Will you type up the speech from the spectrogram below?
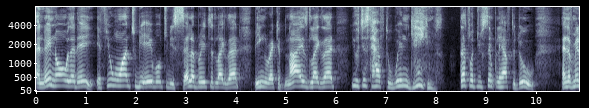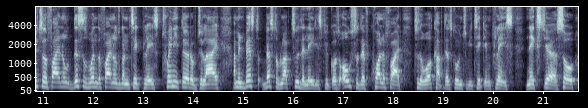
and they know that, hey, if you want to be able to be celebrated like that, being recognized like that, you just have to win games. That's what you simply have to do. And they've made it to the final. This is when the final is going to take place, 23rd of July. I mean, best best of luck to the ladies because also they've qualified to the World Cup that's going to be taking place next year. So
